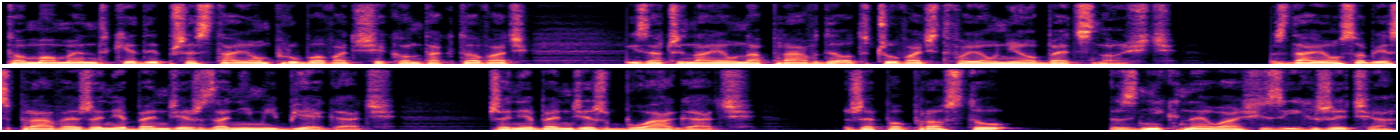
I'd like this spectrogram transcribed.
To moment, kiedy przestają próbować się kontaktować i zaczynają naprawdę odczuwać twoją nieobecność. Zdają sobie sprawę, że nie będziesz za nimi biegać, że nie będziesz błagać, że po prostu zniknęłaś z ich życia.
